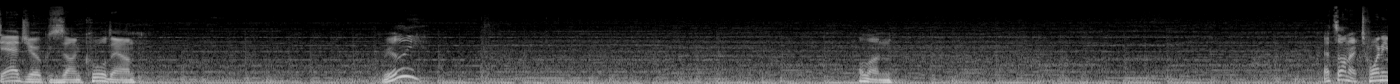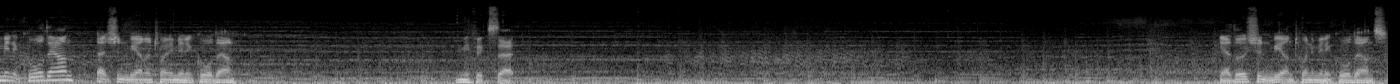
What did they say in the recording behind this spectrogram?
Dad joke is on cooldown. Really? Hold on. That's on a 20 minute cooldown? That shouldn't be on a 20 minute cooldown. Let me fix that. Yeah, those shouldn't be on 20 minute cooldowns.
